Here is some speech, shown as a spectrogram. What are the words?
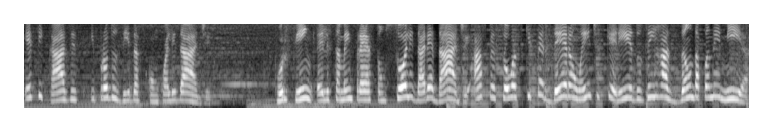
eficazes e produzidas com qualidade. Por fim, eles também prestam solidariedade às pessoas que perderam entes queridos em razão da pandemia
